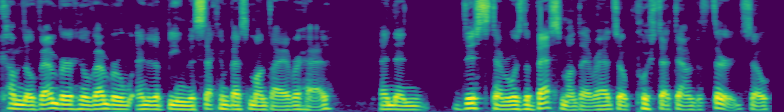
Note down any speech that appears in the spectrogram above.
come November, November ended up being the second best month I ever had. And then this September was the best month I ever had, so pushed that down to third. So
